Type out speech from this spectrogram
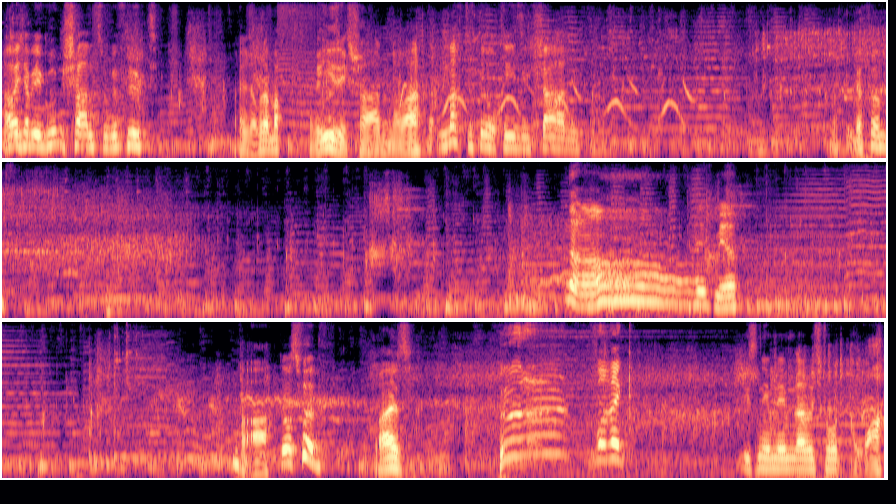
Aber ich habe hier guten Schaden zugefügt. Ich glaube, das macht riesig Schaden, aber Das macht es nur riesig Schaden. ich bin der fünf. Oh, hilf mir. Ah, Du hast fünf. weiß. Verreck. Die ist neben dem dadurch tot. Aua.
